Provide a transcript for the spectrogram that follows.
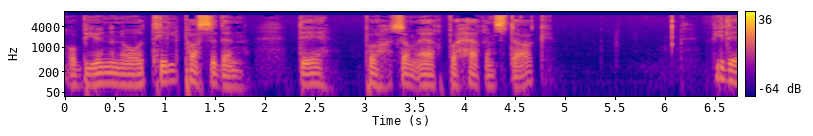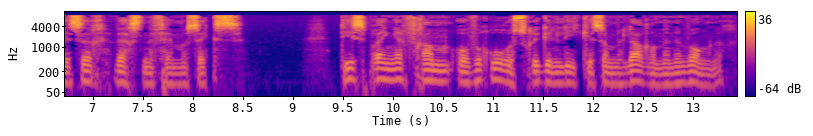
og begynner nå å tilpasse den det på, som er på Herrens dag. Vi leser versene fem og seks. De sprenger fram over råsryggen like som larmende vogner.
